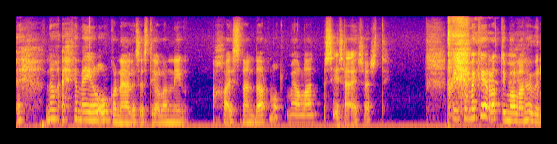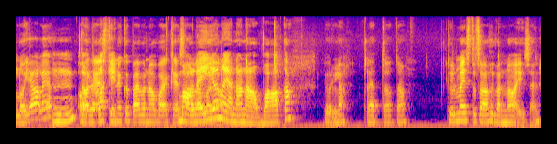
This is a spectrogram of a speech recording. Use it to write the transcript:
eh, no ehkä me ei ulkonäöllisesti olla niin high standard, mutta me ollaan sisäisesti. Niin kuin me kerrottiin, me ollaan hyvin lojaaleja. Mm, Oikeasti nykypäivänä on vaikea Mä saada leijona ja Nana on vaaka. Kyllä. Et, tota, Kyllä meistä saa hyvän naisen.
